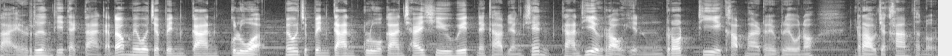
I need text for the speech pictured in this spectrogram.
หลาย ๆ เรื่องที่แตกต่างกันเนาะไม่ว่าจะเป็นการกลัว ไม่ว่าจะเป็นการกลัวการใช้ชีวิตนะครับ อย่างเช่น การที่เราเห็นรถที่ขับมาเร็ว ๆ เนาะเราจะข้ามถนน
